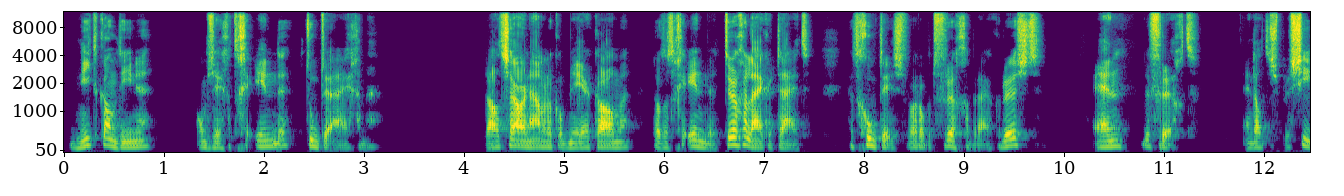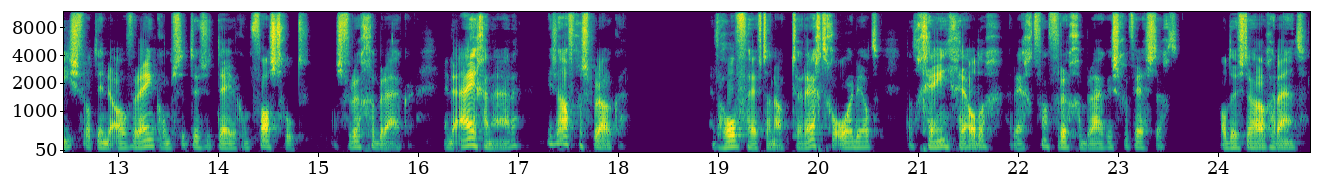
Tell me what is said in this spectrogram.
niet kan dienen om zich het geïnde toe te eigenen. Dat zou er namelijk op neerkomen dat het geïnde tegelijkertijd het goed is waarop het vruchtgebruik rust en de vrucht. En dat is precies wat in de overeenkomsten tussen Telecom Vastgoed als vruchtgebruiker en de eigenaren is afgesproken. Het Hof heeft dan ook terecht geoordeeld dat geen geldig recht van vruchtgebruik is gevestigd, al dus de Hoge Raad.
